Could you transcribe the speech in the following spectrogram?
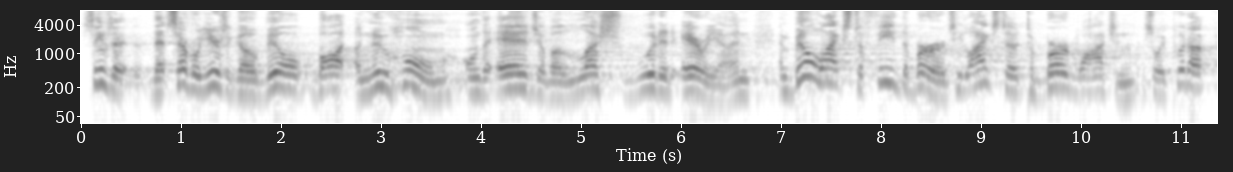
Seems that, that several years ago, Bill bought a new home on the edge of a lush wooded area. And, and Bill likes to feed the birds. He likes to, to bird watch. And so he put up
